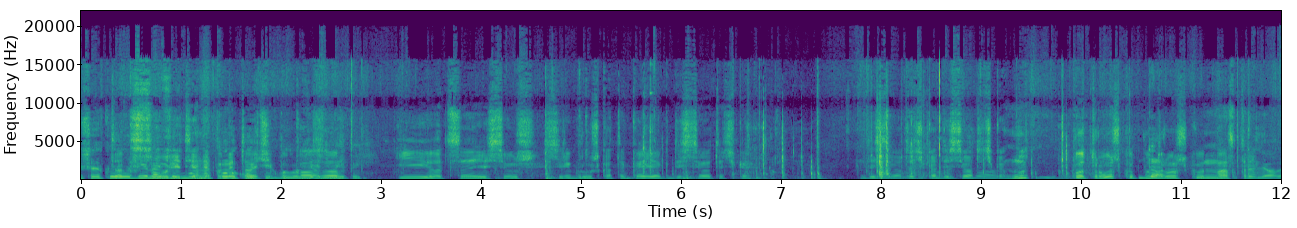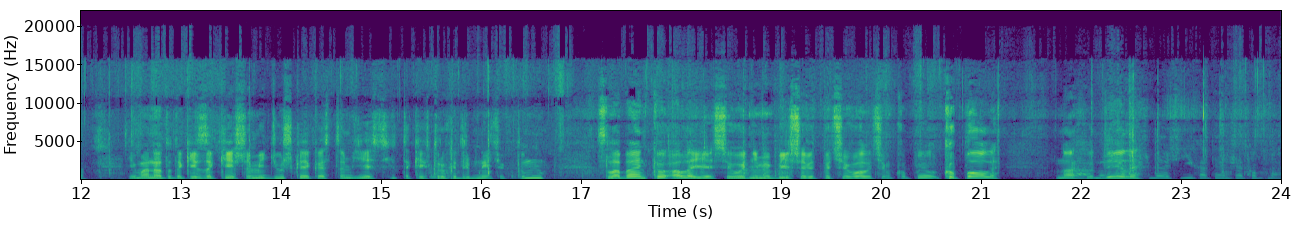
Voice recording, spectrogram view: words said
ще коли Так, 11 солід, я можна не пам'ятаю, колокольчик чи було взяти, показував. випити. І оце є ж серебрушка така, як десяточка. Десяточка, десяточка. Ну, потрошку, Да. потрошку настріляли. І в мене от такий закиша мідюшка якась там є, і таких трохи дрібничок. Тому слабенько, але є. Сьогодні ми більше відпочивали, чим копили, копали, находили. Ми ж їхати ще копнемо.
